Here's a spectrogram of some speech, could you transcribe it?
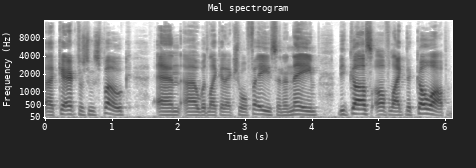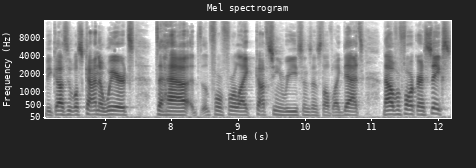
uh, characters who spoke and uh, with like an actual face and a name because of like the co-op because it was kind of weird to have for for like cutscene reasons and stuff like that. Now for far cry 6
